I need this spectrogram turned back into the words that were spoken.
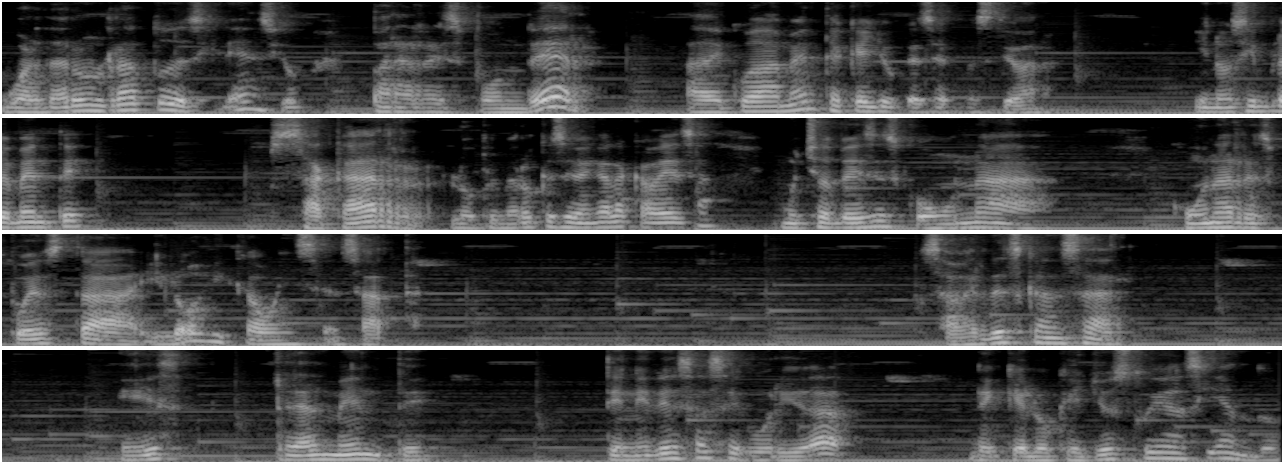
guardar un rato de silencio para responder adecuadamente aquello que se cuestiona y no simplemente sacar lo primero que se venga a la cabeza muchas veces con una, con una respuesta ilógica o insensata. Saber descansar es realmente tener esa seguridad de que lo que yo estoy haciendo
